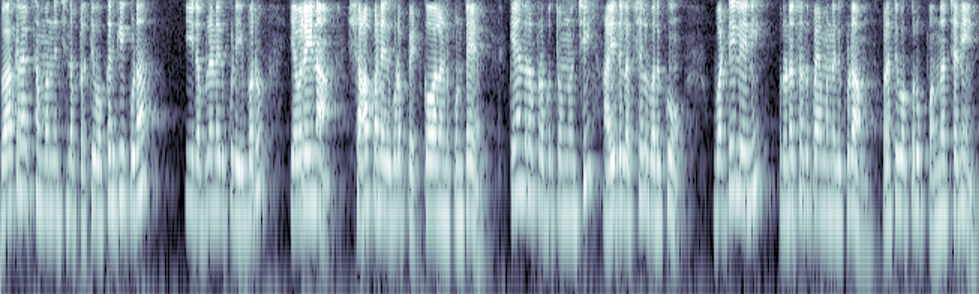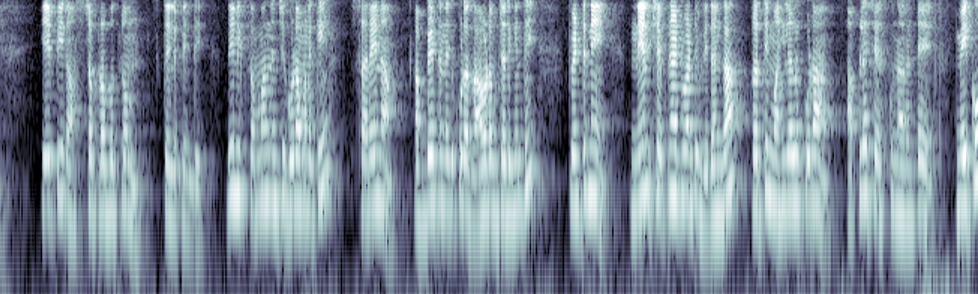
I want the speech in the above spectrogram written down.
డ్వాక్రాకి సంబంధించిన ప్రతి ఒక్కరికి కూడా ఈ డబ్బులు అనేది కూడా ఇవ్వరు. ఎవరైనా షాప్ అనేది కూడా పెట్టుకోవాలనుకుంటే కేంద్ర ప్రభుత్వం నుంచి ఐదు లక్షల వరకు వడ్డీ లేని రుణ సదుపాయం అనేది కూడా ప్రతి ఒక్కరూ పొందొచ్చని ఏపీ రాష్ట్ర ప్రభుత్వం తెలిపింది. దీనికి సంబంధించి కూడా మనకి సరైన అప్డేట్ అనేది కూడా రావడం జరిగింది. వెంటనే నేను చెప్పినటువంటి విధంగా ప్రతి మహిళలు కూడా అప్లై చేసుకున్నారంటే మీకు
